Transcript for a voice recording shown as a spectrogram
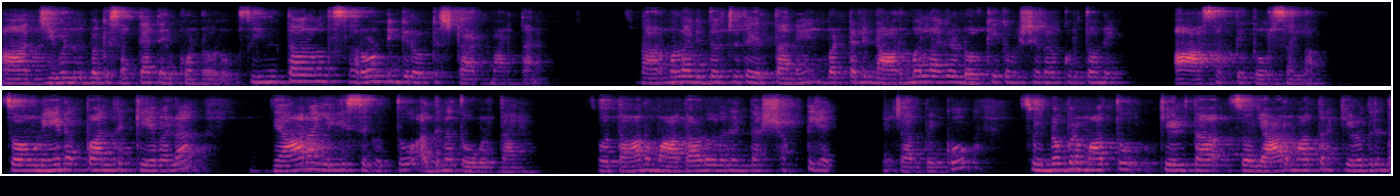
ಆ, ಜೀವನದ ಬಗ್ಗೆ ಸತ್ಯ ತಿಳ್ಕೊಂಡವರು ಸೊ ಇಂತಹ ಒಂದು ಸರೌಂಡಿಂಗ್ ಇರೋಕೆ ಸ್ಟಾರ್ಟ್ ಮಾಡ್ತಾನೆ. ನಾರ್ಮಲ್ ಆಗಿ ಇದ್ದವ್ರ ಜೊತೆ ಇರ್ತಾನೆ ಬಟ್ ಅಲ್ಲಿ ನಾರ್ಮಲ್ ಆಗಿರೋ ಲೌಕಿಕ ವಿಷಯಗಳ ಕುರಿತು ಅವನಿಗೆ ಆ ಆಸಕ್ತಿ ತೋರಿಸಲ್ಲ. ಸೊ ಅವನೇನಪ್ಪಾ ಅಂದ್ರೆ ಕೇವಲ ಜ್ಞಾನ ಎಲ್ಲಿ ಸಿಗುತ್ತೋ ಅದನ್ನ ತಗೊಳ್ತಾನೆ. ಸೊ ತಾನು ಮಾತಾಡೋದರಿಂದ ಶಕ್ತಿ ಹೆಚ್ಚಾಗಬೇಕು. ಸೊ ಇನ್ನೊಬ್ಬರ ಮಾತು ಕೇಳ್ತಾ ಸೊ ಯಾರ ಮಾತನ್ನ ಕೇಳೋದ್ರಿಂದ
